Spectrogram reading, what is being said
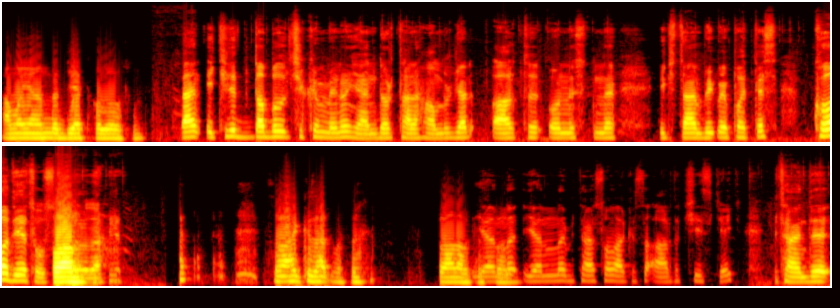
Ama yanında diyet kola olsun. Ben ikili double chicken menü yani 4 tane hamburger artı onun üstüne 2 tane büyük bir patates. Kola diyet olsun bu Soğan. arada. Soğan kızartması. Soğan halkası Yanına, yanına bir tane son halkası artı cheesecake. Bir tane de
